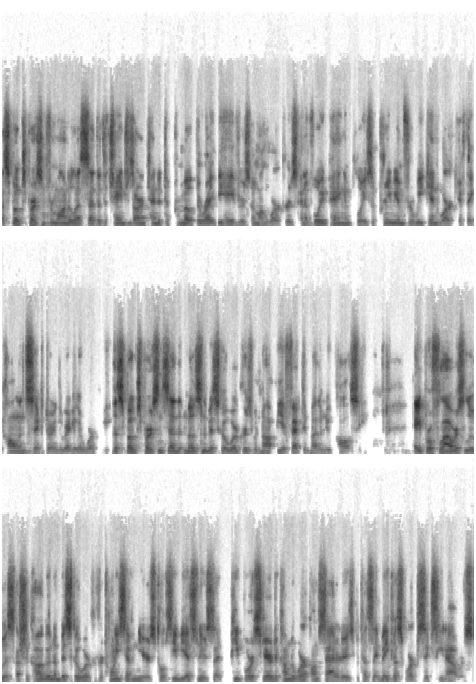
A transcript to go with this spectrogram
A spokesperson for Mondelez said that the changes are intended to promote the right behaviors among workers and avoid paying employees a premium for weekend work if they call in sick during the regular work week. The spokesperson said that most Nabisco workers would not be affected by the new policy. April Flowers Lewis, a Chicago Nabisco worker for 27 years, told CBS News that people are scared to come to work on Saturdays because they make us work 16 hours.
